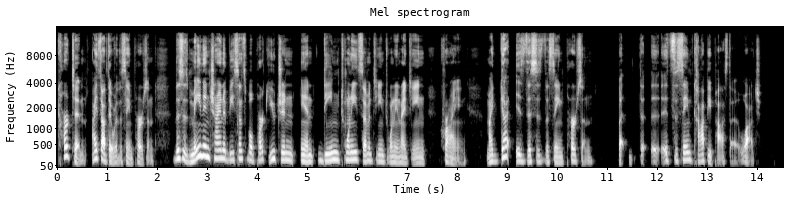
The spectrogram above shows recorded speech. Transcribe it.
Carton. I thought they were the same person. This is Made in China, Be Sensible, Park Yuchin, and Dean 2017 2019 crying. My gut is this is the same person, but the, uh, it's the same copy pasta. Watch.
